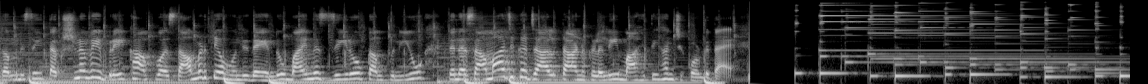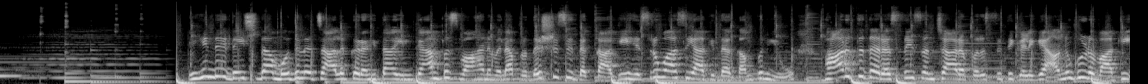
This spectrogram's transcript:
ಗಮನಿಸಿ ತಕ್ಷಣವೇ ಬ್ರೇಕ್ ಹಾಕುವ ಸಾಮರ್ಥ್ಯ ಹೊಂದಿದೆ ಎಂದು ಮೈನಸ್ ಜೀರೋ ಕಂಪನಿಯು ತನ್ನ ಸಾಮಾಜಿಕ ಜಾಲತಾಣಗಳಲ್ಲಿ ಮಾಹಿತಿ ಹಂಚಿಕೊಂಡಿದೆ. ಈ ದೇಶದ ಮೊದಲ ಚಾಲಕರಹಿತ ಇನ್ ಕ್ಯಾಂಪಸ್ ವಾಹನವನ್ನ ಪ್ರದರ್ಶಿಸಿದ್ದಕ್ಕಾಗಿ ಹೆಸರುವಾಸಿಯಾಗಿದ್ದ ಕಂಪನಿಯು ಭಾರತದ ರಸ್ತೆ ಸಂಚಾರ ಪರಿಸ್ಥಿತಿಗಳಿಗೆ ಅನುಗುಣವಾಗಿ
